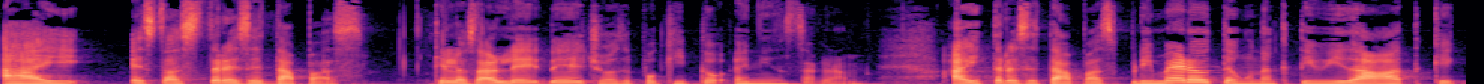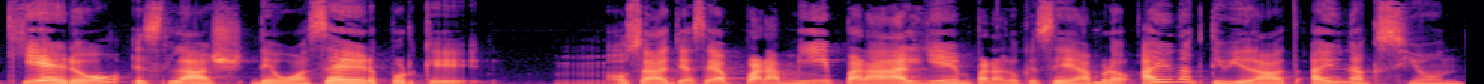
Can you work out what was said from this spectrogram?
hay estas tres etapas que los hablé de hecho hace poquito en Instagram. Hay tres etapas. Primero tengo una actividad que quiero, slash, debo hacer porque o sea, ya sea para mí, para alguien, para lo que sea, pero hay una actividad, hay una acción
